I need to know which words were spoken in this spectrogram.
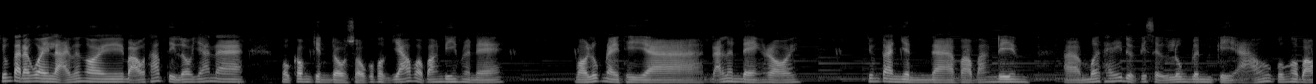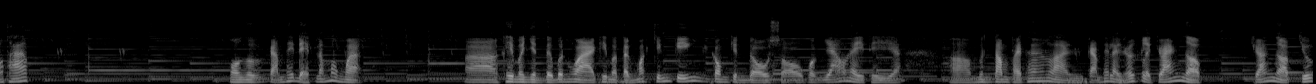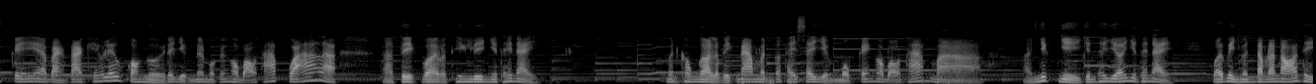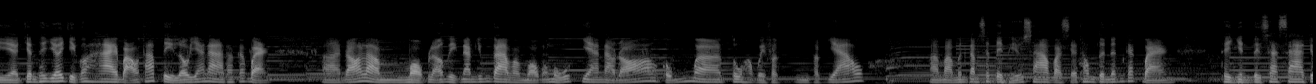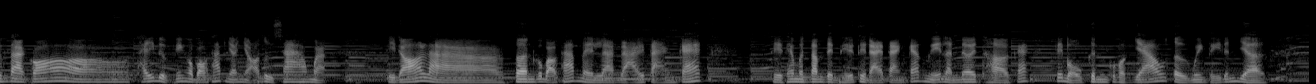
chúng ta đã quay lại với ngôi bảo tháp Tỳ Lô Giá Na, một công trình đồ sộ của Phật giáo vào ban đêm rồi nè. Vào lúc này thì à, đã lên đèn rồi. Chúng ta nhìn à, vào ban đêm à, mới thấy được cái sự lung linh kỳ ảo của ngôi bảo tháp. Mọi người có cảm thấy đẹp lắm không ạ? À? À, khi mà nhìn từ bên ngoài, khi mà tận mắt chứng kiến cái công trình đồ sộ Phật giáo này thì à, à Minh Tâm phải thấy là cảm thấy là rất là choáng ngợp choáng ngợp trước cái à, bàn tay khéo léo của con người đã dựng nên một cái ngôi bảo tháp quá là à, tuyệt vời và thiêng liêng như thế này mình không ngờ là Việt Nam mình có thể xây dựng một cái ngôi bảo tháp mà à, nhất nhì trên thế giới như thế này bởi vì Minh Tâm đã nói thì à, trên thế giới chỉ có hai bảo tháp Tỳ Lô Giá Na thôi các bạn à, đó là một là ở Việt Nam chúng ta và một ở một quốc gia nào đó cũng à, tu học về Phật Phật giáo à, mà Minh Tâm sẽ tìm hiểu sau và sẽ thông tin đến các bạn thì nhìn từ xa xa chúng ta có ờ, thấy được cái ngôi bảo tháp nhỏ nhỏ từ xa không ạ? À? Thì đó là tên của bảo tháp này là Đại Tạng Cát. Thì theo Minh Tâm tìm hiểu thì Đại Tạng Cát nghĩa là nơi thờ các cái bộ kinh của Phật giáo từ nguyên thủy đến giờ.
